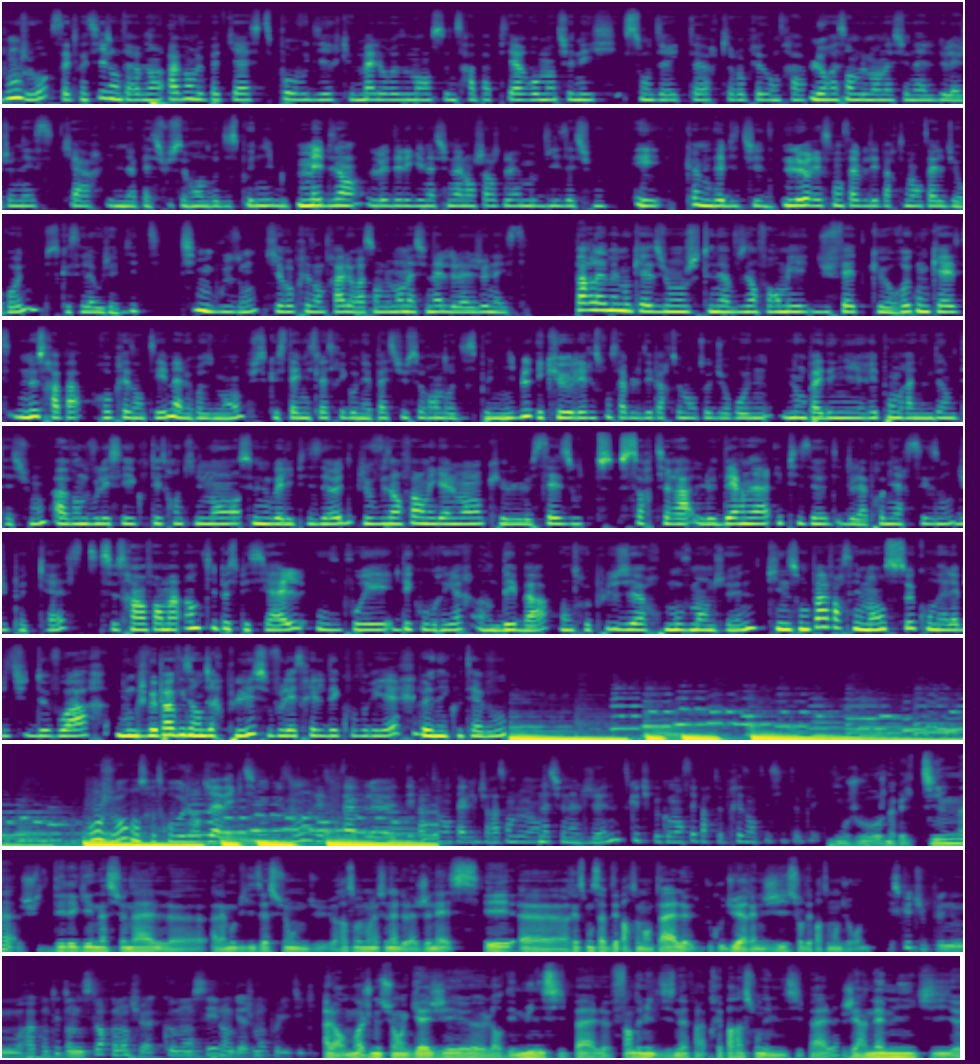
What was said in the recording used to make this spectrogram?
Bonjour, cette fois-ci j'interviens avant le podcast pour vous dire que malheureusement ce ne sera pas Pierre Romain son directeur, qui représentera le Rassemblement national de la jeunesse car il n'a pas su se rendre disponible, mais bien le délégué national en charge de la mobilisation et, comme d'habitude, le responsable départemental du Rhône, puisque c'est là où j'habite, Tim Bouzon, qui représentera le Rassemblement national de la jeunesse. Par la même occasion, je tenais à vous informer du fait que Reconquête ne sera pas représenté malheureusement puisque Stanislas Rigaud n'a pas su se rendre disponible et que les responsables départementaux du Rhône n'ont pas daigné répondre à nos invitations. Avant de vous laisser écouter tranquillement ce nouvel épisode, je vous informe également que le 16 août sortira le dernier épisode de la première saison du podcast. Ce sera un format un petit peu spécial où vous pourrez découvrir un débat entre plusieurs mouvements mouvement de jeunes, qui ne sont pas forcément ceux qu'on a l'habitude de voir. Donc je ne vais pas vous en dire plus, vous laisserez le découvrir. Bonne écoute à vous. Bonjour, on se retrouve aujourd'hui avec Tim Bouzon, responsable départemental du Rassemblement national jeune. Est-ce que tu peux commencer par te présenter, s'il te plaît? Bonjour, je m'appelle Tim, je suis délégué national euh, à la mobilisation du Rassemblement national de la jeunesse et euh, responsable départemental du coup du RNJ sur le département du Rhône. Est-ce que tu peux nous raconter ton histoire, comment tu as commencé l'engagement politique? Alors moi, je me suis engagé euh, lors des municipales fin 2019, à la préparation des municipales. J'ai un ami qui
